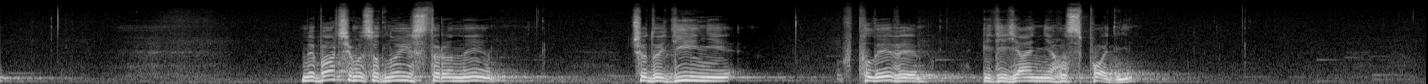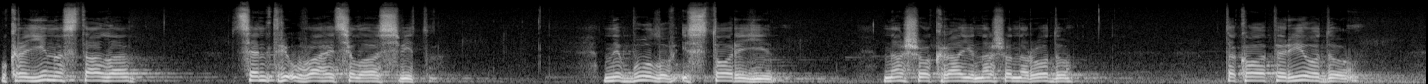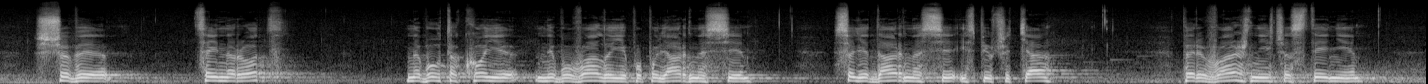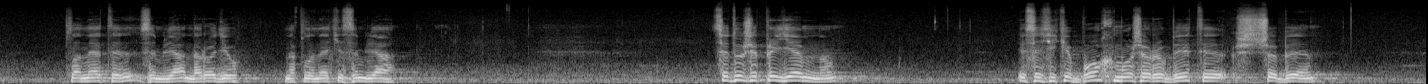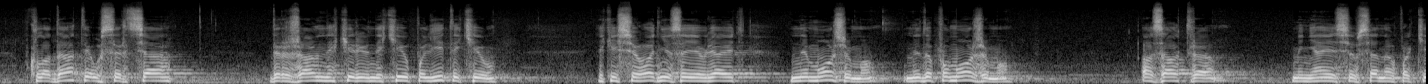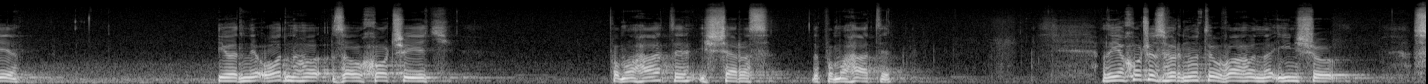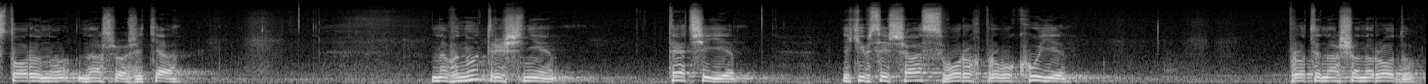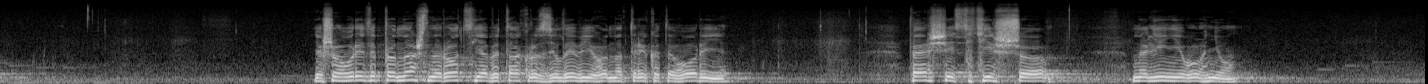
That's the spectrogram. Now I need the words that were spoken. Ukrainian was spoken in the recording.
Ми бачимо з одної сторони чудодійні впливи і діяння Господні. Україна стала в центрі уваги цілого світу. Не було в історії нашого краю, нашого народу такого періоду, щоб цей народ набув такої небувалої популярності, солідарності і співчуття переважній частині планети Земля, народів на планеті Земля. Це дуже приємно. І це тільки Бог може робити, щоб вкладати у серця державних керівників, політиків, які сьогодні заявляють, не можемо, не допоможемо, а завтра міняється все навпаки. І одне одного заохочують допомагати і ще раз допомагати. Але я хочу звернути увагу на іншу сторону нашого життя, на внутрішні течії, які в цей час ворог провокує проти нашого народу. Якщо говорити про наш народ, я би так розділив його на три категорії. Перші це ті, що на лінії вогню,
